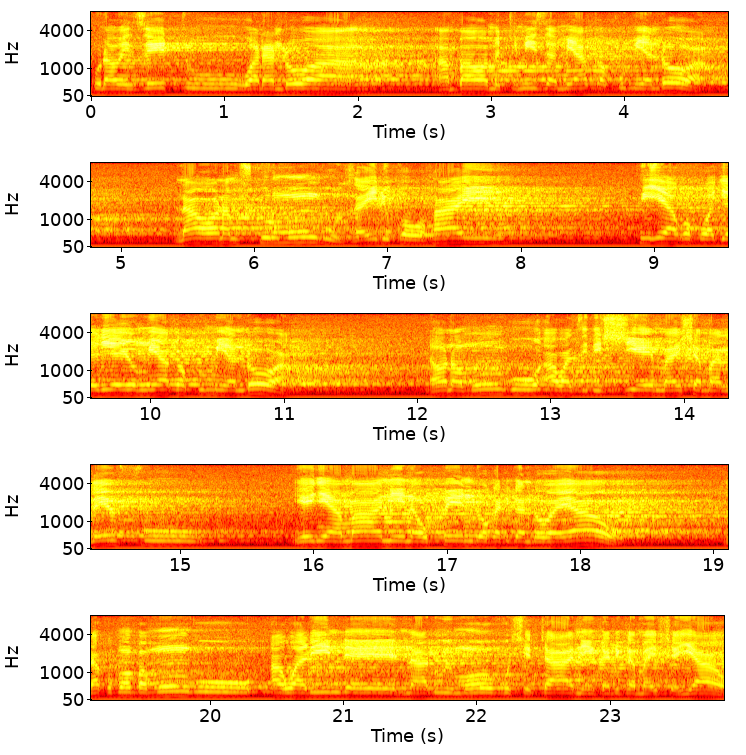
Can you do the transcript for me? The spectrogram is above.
kuna wenzetu wanandoa ambao wametimiza miaka kumi ya ndoa, nao wanamshukuru Mungu zaidi kwa uhai, pia kwa kuwajalia hiyo miaka kumi ya ndoa. Naona Mungu awazidishie maisha marefu yenye amani na upendo katika ndoa yao, na kumwomba Mungu awalinde na adui mwovu shetani katika maisha yao.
